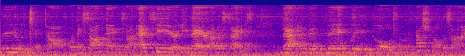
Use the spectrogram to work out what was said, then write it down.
really ticked off when they saw things on Etsy or eBay or other sites that had been vaguely pulled from professional design.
